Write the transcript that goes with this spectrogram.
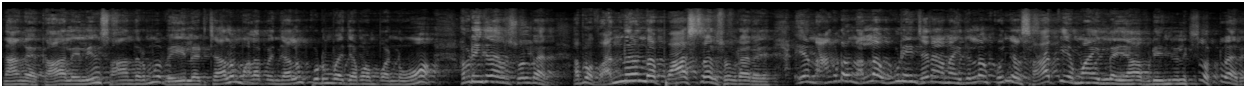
நாங்கள் காலையிலையும் சாயந்தரமும் வெயில் அடித்தாலும் மழை பெஞ்சாலும் குடும்ப ஜபம் பண்ணுவோம் அப்படிங்கிறத அவர் சொல்கிறார் அப்போ வந்திருந்த பாஸ்டர் சொல்கிறாரு ஐயா நான் கூட நல்லா ஊழியம் செய்கிறேன் ஆனால் இதெல்லாம் கொஞ்சம் சாத்தியமாக இல்லையா? அப்படின்னு சொல்லி சொல்கிறாரு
